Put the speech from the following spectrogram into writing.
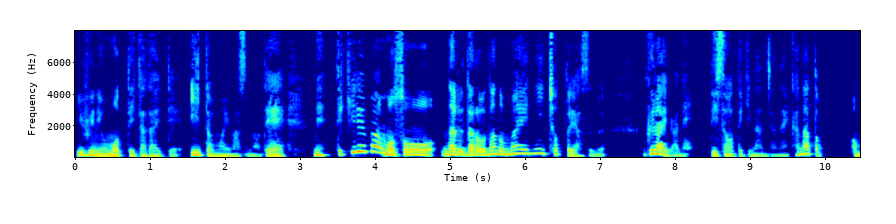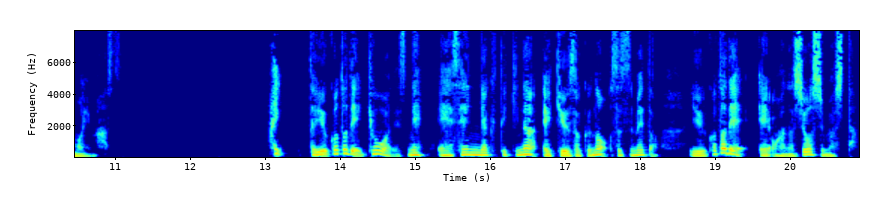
いうふうに思っていただいていいと思いますので、ね、できればもうそうなるだろうなの前にちょっと休むぐらいがね、理想的なんじゃないかなと思います。はい。ということで今日はですね、えー、戦略的な、えー、休息のすすめということで、えー、お話をしました。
